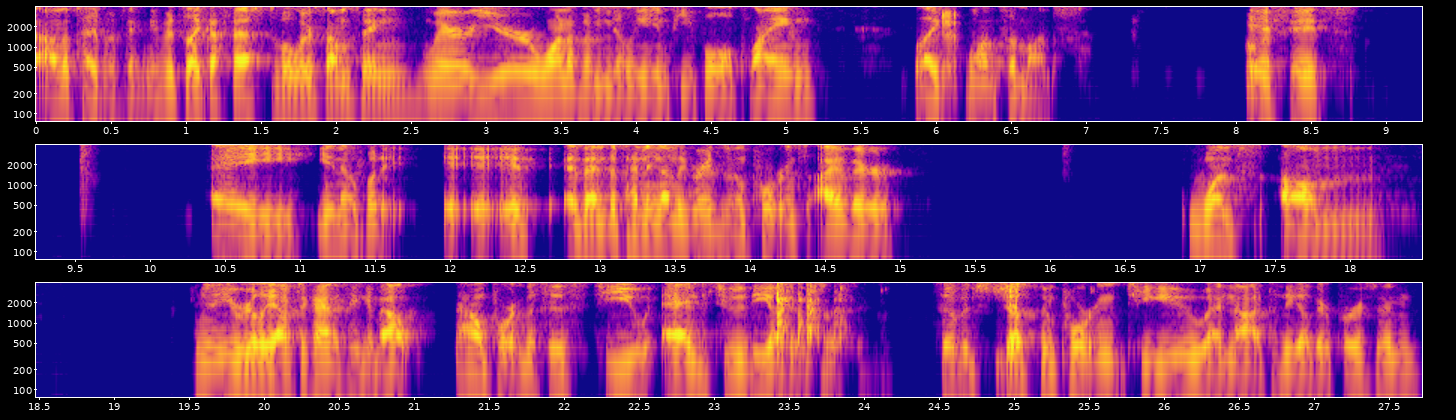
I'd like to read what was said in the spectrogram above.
on the type of thing. If it's like a festival or something where you're one of a million people applying, like Yeah. once a month. Okay. If it's a you know, but it, it, it and then depending on the grades of importance, either once um you know you really have to kind of think about how important this is to you and to the other person. So if it's just important to you and not to the other person,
